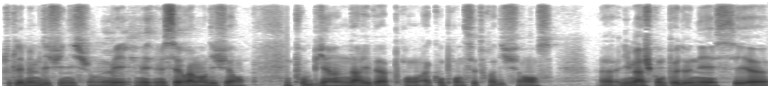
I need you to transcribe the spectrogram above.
toutes les mêmes définitions, mais, mais, c'est vraiment différent. Pour bien arriver à, à comprendre ces trois différences, euh, l'image qu'on peut donner, c'est euh,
